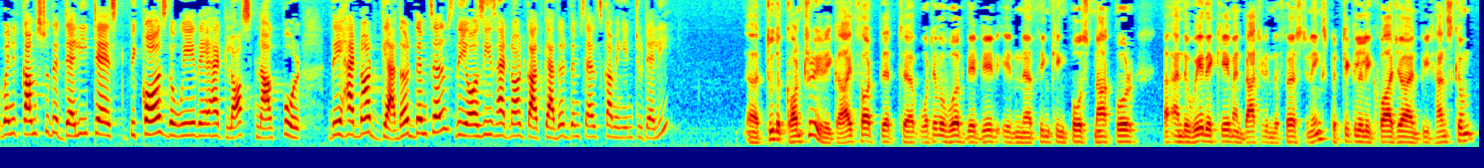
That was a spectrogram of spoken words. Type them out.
when it comes to the Delhi test, because the way they had lost Nagpur, they had not gathered themselves, the Aussies had not got gathered themselves coming into Delhi? Uh, to the contrary, Rica, I thought that uh, whatever work they did in uh, thinking post Nagpur, uh, and the way they came and batted in the first innings, particularly Khawaja and Pete Handscomb,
